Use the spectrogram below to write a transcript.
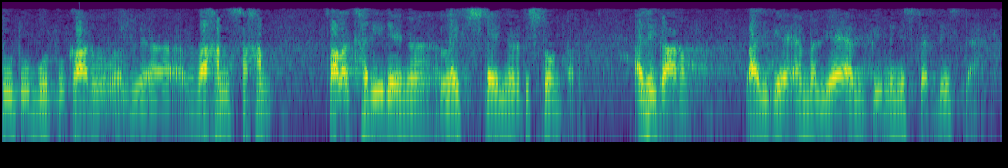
సూటు బూటు కారు రహన్ సహన్. చాలా ఖరీదైన లైఫ్ స్టైల్ నడిపిస్తూ ఉంటారు. అధికారం. రాజకీయ MLA MP minister this that.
